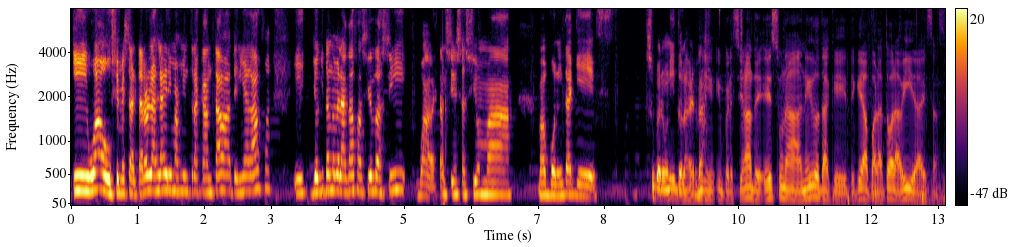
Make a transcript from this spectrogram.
Y wow, se me saltaron las lágrimas mientras cantaba, tenía gafas, y yo quitándome las gafas haciendo así, wow, esta sensación más, más bonita que súper bonito, la verdad. Impresionante, es una anécdota que te queda para toda la vida esas,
